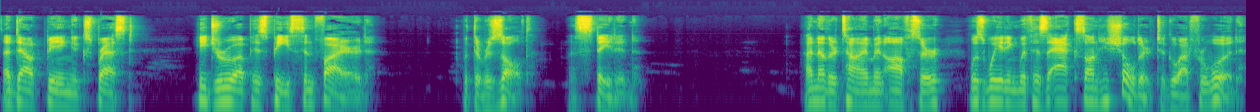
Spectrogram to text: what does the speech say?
A doubt being expressed, he drew up his piece and fired, with the result as stated. Another time, an officer was waiting with his axe on his shoulder to go out for wood.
